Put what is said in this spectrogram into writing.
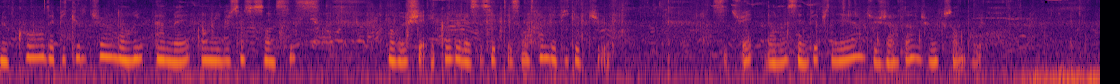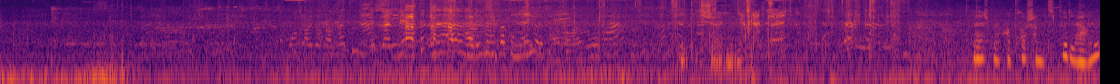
Le cours d'apiculture d'Henri Hamet en 1866 rue chez École de la Société centrale d'apiculture, située dans l'ancienne pépinière du Jardin du Luxembourg. Il y a des jeunes, il y a plein de jeunes. Là, je me rapproche un petit peu de la rue.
